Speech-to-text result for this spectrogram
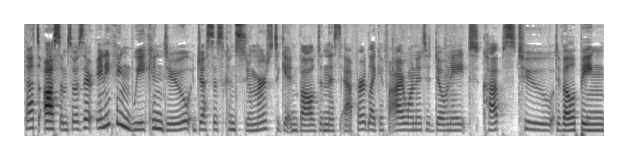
That's awesome. So is there anything we can do just as consumers to get involved in this effort? Like if I wanted to donate cups to developing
